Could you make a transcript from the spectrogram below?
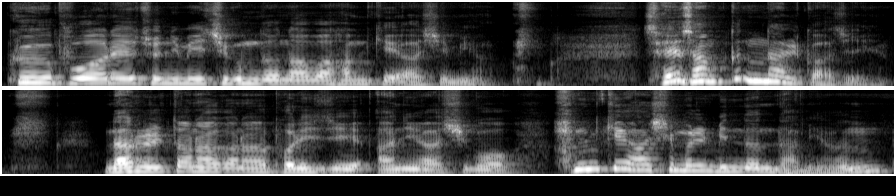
그 부활의 주님이 지금도 나와 함께 하시며 세상 끝날까지 나를 떠나거나 버리지 아니하시고 함께 하심을 믿는다면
